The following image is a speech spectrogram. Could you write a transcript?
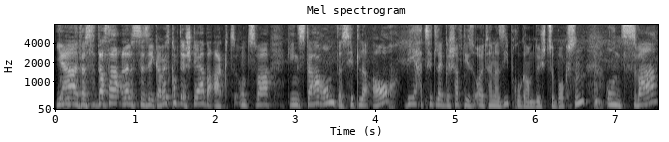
Ja, das, das hat alles zersägt. Aber jetzt kommt der Sterbeakt. Und zwar ging es darum, dass Hitler auch, wie hat Hitler geschafft, dieses Euthanasie-Programm durchzuboxen? Und zwar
